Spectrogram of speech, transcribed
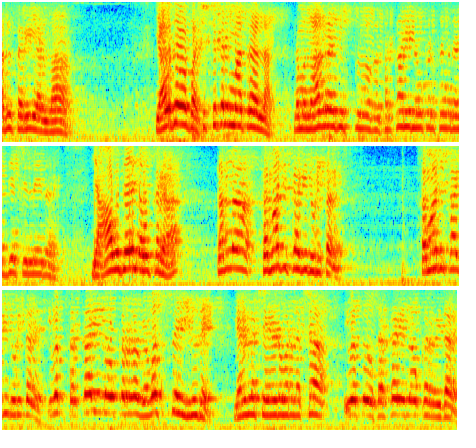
ಅದು ಸರಿಯಲ್ಲ. ಯಾವುದೋ ಒಬ್ಬ ಶಿಕ್ಷಕರಿಗೆ ಮಾತ್ರ ಅಲ್ಲ, ನಮ್ಮ ನಾಗರಾಜು ಸರ್ಕಾರಿ ನೌಕರ ಸಂಘದ ಅಧ್ಯಕ್ಷ ಇಲ್ಲೇ ಇದ್ದಾರೆ. ಯಾವುದೇ ನೌಕರ ತನ್ನ ಸಮಾಜಕ್ಕಾಗಿ ದುಡಿತಾನೆ. ಸಮಾಜಕ್ಕಾಗಿ ದುಡಿತಾರೆ. ಇವತ್ತು ಸರ್ಕಾರಿ ನೌಕರರ ವ್ಯವಸ್ಥೆ ಇಲ್ಲದೆ ಎರಡು ಲಕ್ಷ, ಎರಡೂವರೆ ಲಕ್ಷ ಇವತ್ತು ಸರ್ಕಾರಿ ನೌಕರರು ಇದ್ದಾರೆ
